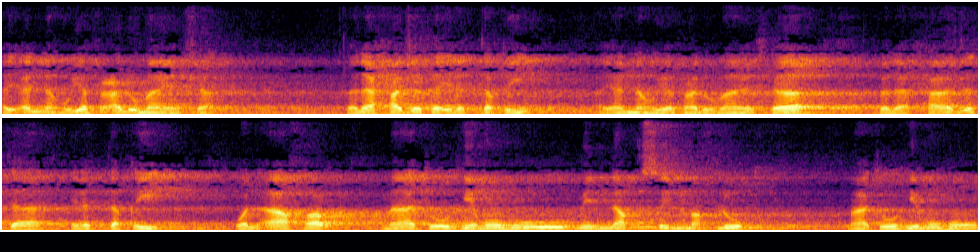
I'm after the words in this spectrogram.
أي أنه يفعل ما يشاء فلا حاجة إلى التقي أي أنه يفعل ما يشاء فلا حاجة إلى التقي. والآخر ما توهمه من نقص المخلوق ما توهمه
